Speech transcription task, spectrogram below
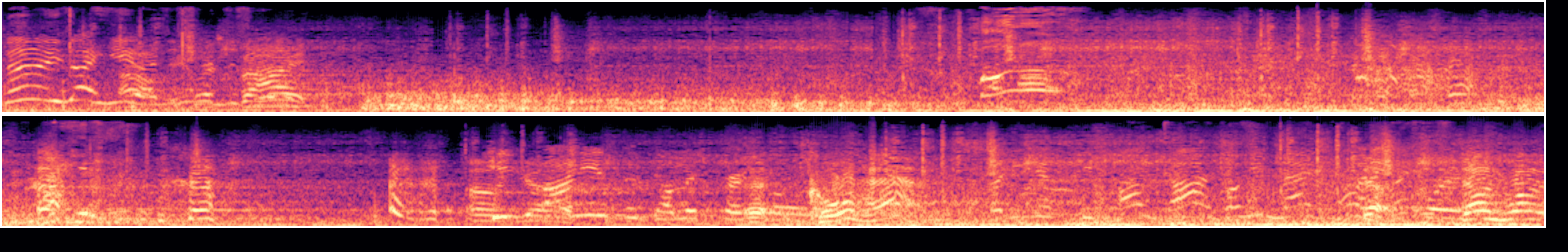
no, he's not here. I just, What's just behind? Oh, He, God. Bonnie is the dumbest person. Uh, cool hands. But he just keeps Oh God, oh, he's mad. Oh, don't worry.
